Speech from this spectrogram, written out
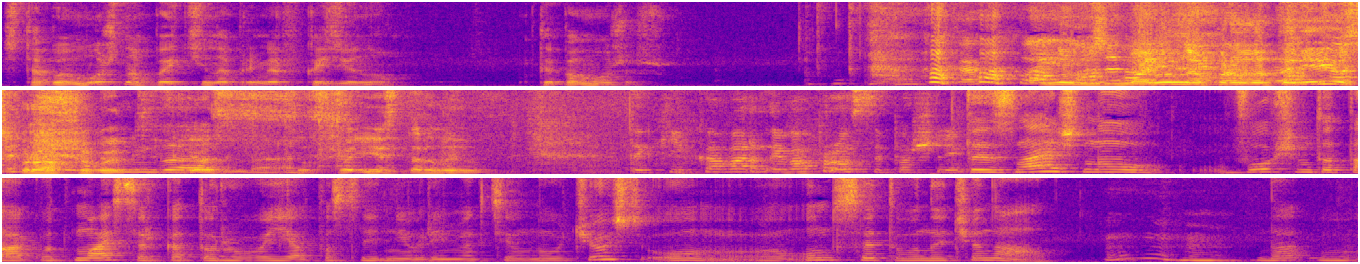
с тобой можно пойти, например, в казино? Ты поможешь? Какой Ну, может Марина про лотерею спрашивает. Да, Я да. со своей стороны. Такие коварные вопросы пошли. Ты знаешь, ну, в общем-то так, вот мастер, которого я в последнее время активно учусь, он, он с этого начинал. Мгм. да, вот.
